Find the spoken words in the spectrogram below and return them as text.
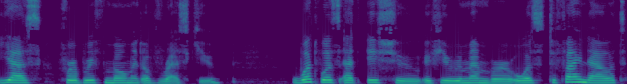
Yes, for a brief moment of rescue. What was at issue, if you remember, was to find out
